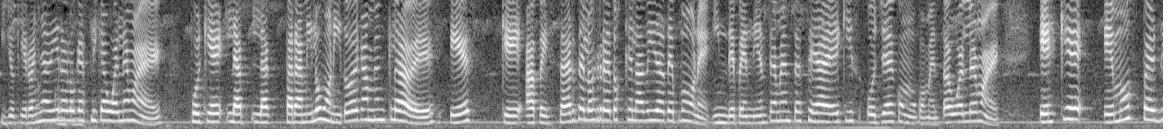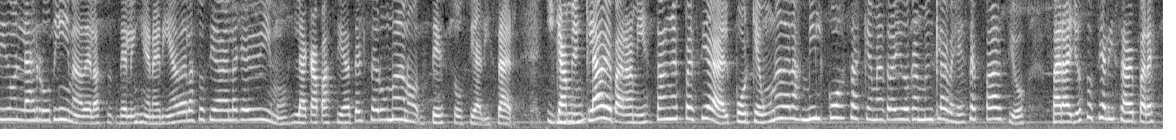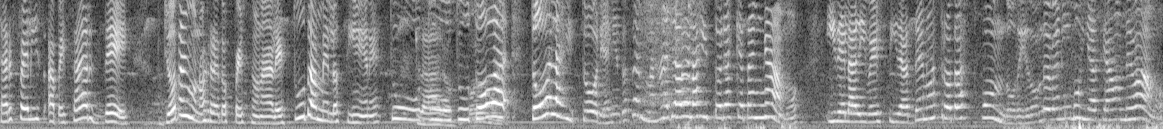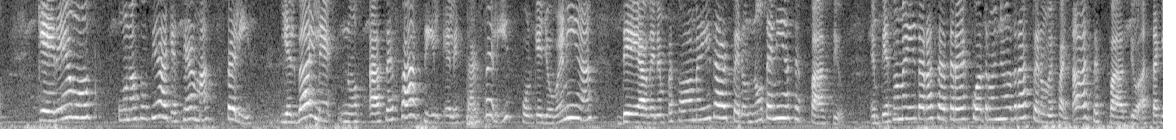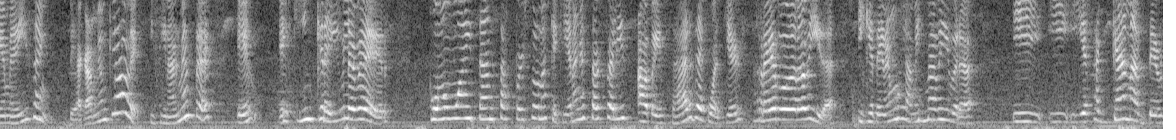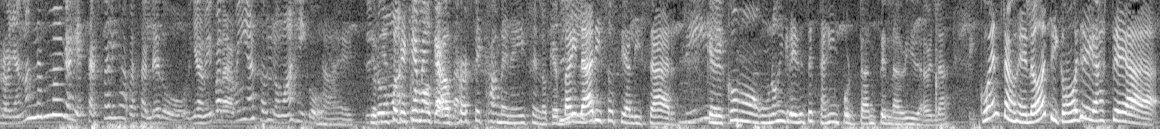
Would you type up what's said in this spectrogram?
Y yo quiero añadir a lo que explica Waldemar, porque la, la, para mí lo bonito de Cambio en Clave es que a pesar de los retos que la vida te pone, independientemente sea X o Y, como comenta Waldemar, es que hemos perdido en la rutina de la, de la ingeniería de la sociedad en la que vivimos la capacidad del ser humano de socializar. Y Cambio en Clave para mí es tan especial porque una de las mil cosas que me ha traído Cambio en Clave es ese espacio para yo socializar, para estar feliz a pesar de... Yo tengo unos retos personales, tú también los tienes, tú, Claro. tú, tú, todas, todas las historias. Y entonces, más allá de las historias que tengamos y de la diversidad de nuestro trasfondo, de dónde venimos y hacia dónde vamos, queremos una sociedad que sea más feliz. Y el baile nos hace fácil el estar feliz porque yo venía de haber empezado a meditar, pero no tenía ese espacio. Empiezo a meditar hace 3, 4 años atrás, pero me faltaba ese espacio hasta que me dicen, ve a cambio en clave. Y finalmente es, es increíble ver cómo hay tantas personas que quieren estar feliz a pesar de cualquier reto de la vida y que tenemos la misma vibra y, y, y esas ganas de enrollarnos las mangas y estar feliz a pesar de todo. Y a mí, para mí, eso es lo mágico. Nice. Yo Lo pienso que es como que a perfect combination, lo que es bailar y socializar, Sí. que es como unos ingredientes tan importantes en la vida, ¿verdad? Cuéntame, Loti, ¿cómo llegaste a,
